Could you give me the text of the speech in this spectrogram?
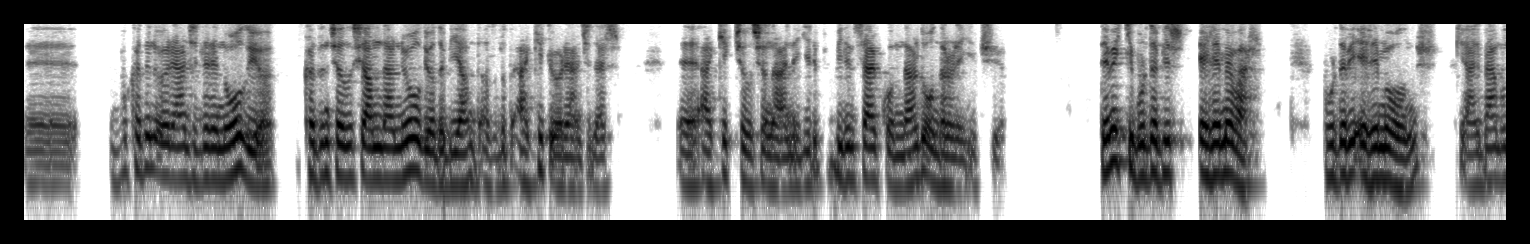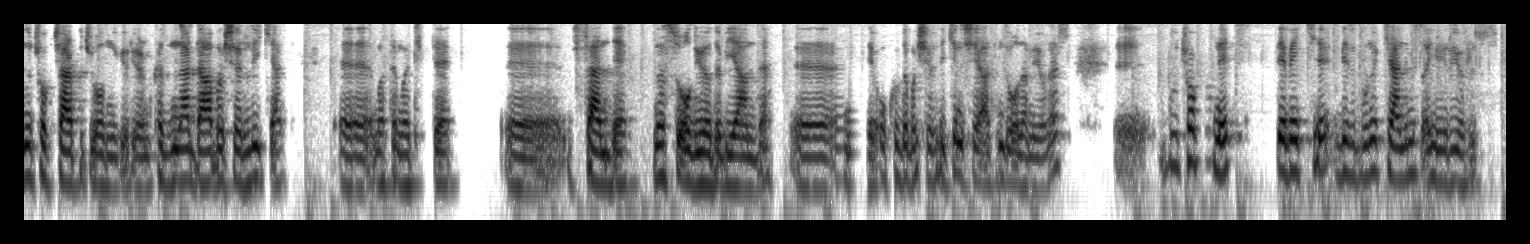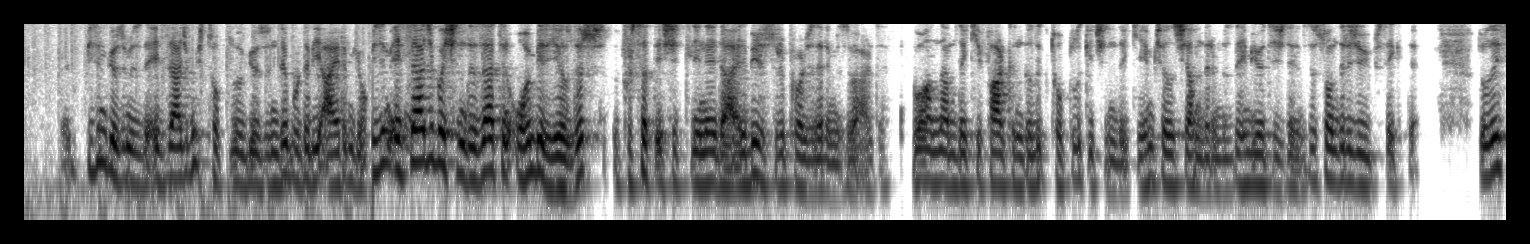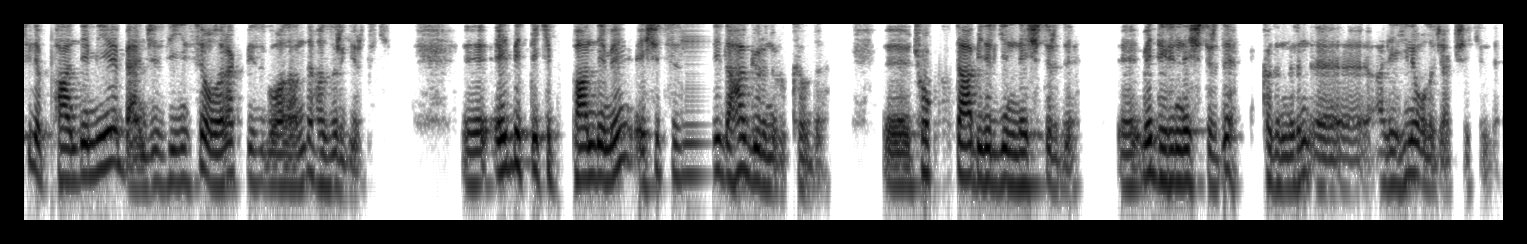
e, bu kadın öğrencilere ne oluyor? Kadın çalışanlar ne oluyor da bir yanda azılıp erkek öğrenciler, e, erkek çalışan haline gelip bilimsel konularda onlar öne geçiyor. Demek ki burada bir eleme var burada bir eleme olmuş. Yani ben bunun çok çarpıcı olduğunu görüyorum. Kadınlar daha başarılıyken e, matematikte, e, fende nasıl oluyor da bir anda e, okulda başarılıyken iş hayatında olamıyorlar. E, bu çok net. Demek ki biz bunu kendimiz ayırıyoruz. Bizim gözümüzde Eczacıbaşı topluluğu gözünde burada bir ayrım yok. Bizim Eczacıbaşı'nda zaten 11 yıldır fırsat eşitliğine dair bir sürü projelerimiz vardı. Bu anlamdaki farkındalık topluluk içindeki hem çalışanlarımızda hem yöneticilerimizde son derece yüksekti. Dolayısıyla pandemiye bence zihinsel olarak biz bu alanda hazır girdik. E, elbette ki pandemi eşitsizliği daha görünür kıldı. E, çok daha belirginleştirdi e, ve derinleştirdi kadınların e, aleyhine olacak şekilde.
